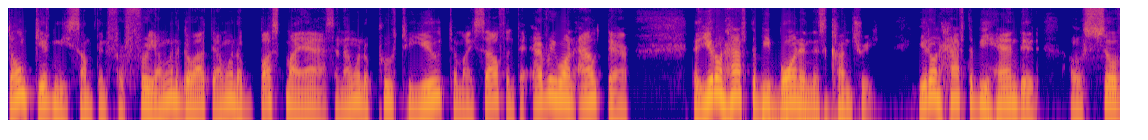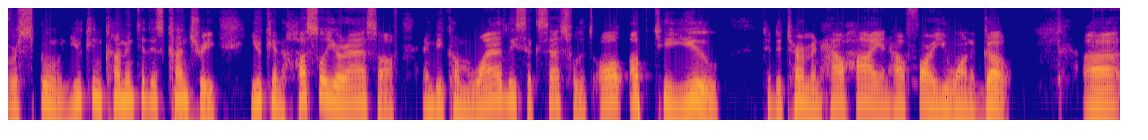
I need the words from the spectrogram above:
don't give me something for free. I'm going to go out there, I'm going to bust my ass, and I'm going to prove to you, to myself, and to everyone out there that you don't have to be born in this country. You don't have to be handed a silver spoon. You can come into this country, you can hustle your ass off and become wildly successful. It's all up to you to determine how high and how far you want to go. Uh,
